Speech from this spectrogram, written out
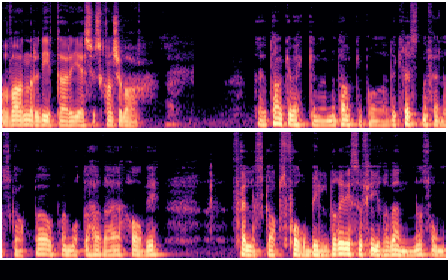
å vandre dit der Jesus kanskje var. Det er jo tankevekkende med tanke på det kristne fellesskapet. Og på en måte her er, har vi fellesskapsforbilder i disse fire vennene som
